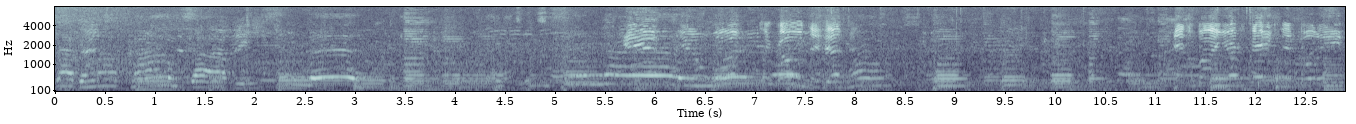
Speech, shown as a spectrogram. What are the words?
Back in my house, I'll be singing. If you want to go to heaven, it's by your faith and belief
